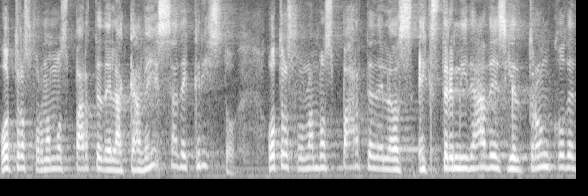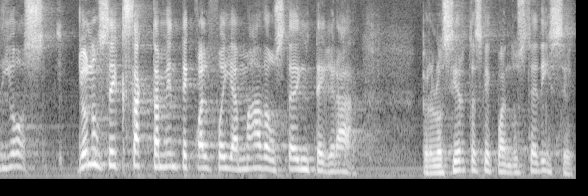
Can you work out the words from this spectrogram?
otros formamos parte de la cabeza de Cristo, otros formamos parte de las extremidades y el tronco de Dios. Yo no sé exactamente cuál fue llamado a usted a integrar, pero lo cierto es que cuando usted dice,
